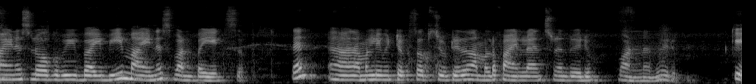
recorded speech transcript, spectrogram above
minus log b by b minus one by x then നമ്മൾ ലിമിറ്റൊക്കെ സബ്സ്റ്റിറ്റ്യൂട്ട് ചെയ്ത് നമ്മുടെ ഫൈനൽ ആൻസർ എന്ത് വരും? വൺ എന്ന് വരും. ഓക്കെ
